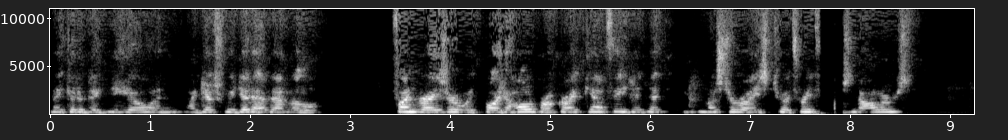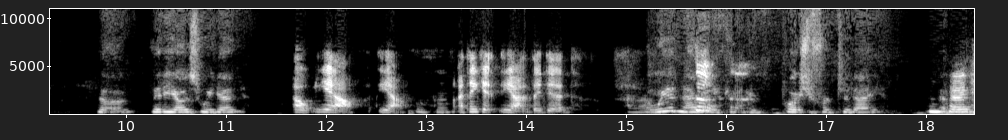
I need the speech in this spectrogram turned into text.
make it a big deal. And I guess we did have that little fundraiser with Boyd Holbrook, right, Kathy? Did that, must have raised two or three thousand dollars. The videos we did, Oh, yeah, yeah. mhm. I think it, yeah, they did. Uh, we didn't have So- any kind of push for today. okay.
